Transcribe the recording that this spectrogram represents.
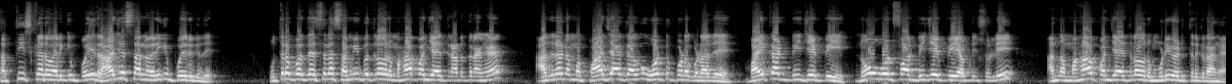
சத்தீஸ்கர் வரைக்கும் போய் ராஜஸ்தான் வரைக்கும் போயிருக்குது. உத்தரப்பிரதேசத்தில் சமீபத்தில் ஒரு மகா பஞ்சாயத்து நடத்துறாங்க. அதில் நம்ம பாஜகவுக்கு ஓட்டு போடக்கூடாது. Boycott BJP no vote for BJP அப்படின்னு சொல்லி அந்த மகா பஞ்சாயத்தில் ஒரு முடிவு எடுத்திருக்கிறாங்க.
